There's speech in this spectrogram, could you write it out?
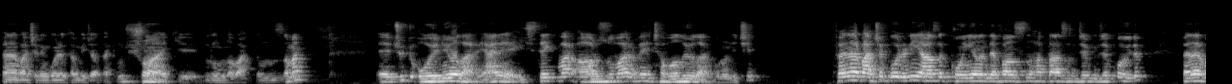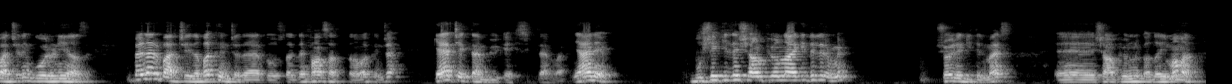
Fenerbahçe'nin gol atamayacağı takım şu anki durumuna baktığımız zaman. E, çünkü oynuyorlar. Yani istek var, arzu var ve çabalıyorlar bunun için. Fenerbahçe golünü yazdık. Konya'nın defansının hatasını cebimize koyduk. Fenerbahçe'nin golünü yazdık. Fenerbahçe'ye de bakınca değerli dostlar defans hattına bakınca gerçekten büyük eksikler var. Yani bu şekilde şampiyonluğa gidilir mi? Şöyle gidilmez. Ee, şampiyonluk adayım ama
